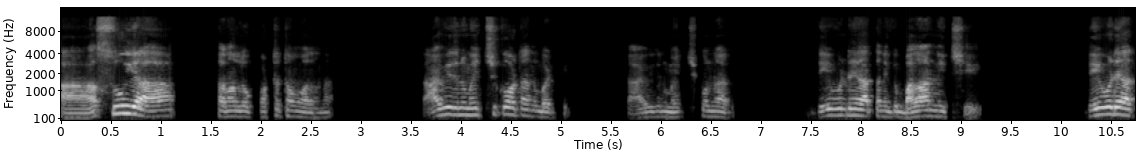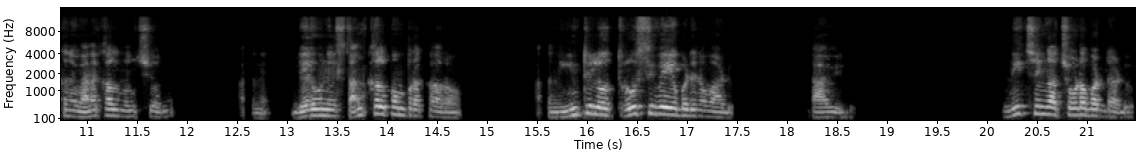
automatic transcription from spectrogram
ఆ అసూయ తనలో కొట్టడం వలన దావీదును మెచ్చుకోవటాన్ని బట్టి దావీదును మెచ్చుకున్నారు. దేవుడే అతనికి బలాన్ని ఇచ్చి దేవుడే అతని వెనకాల నుంచొని అతని దేవుని సంకల్పం ప్రకారం అతని ఇంటిలో త్రోసివేయబడిన వాడు దావీదు. నీచంగా చూడబడ్డాడు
